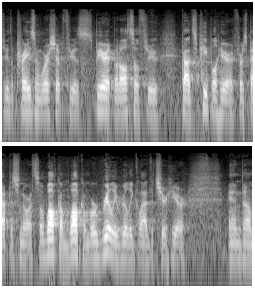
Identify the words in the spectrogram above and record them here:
through the praise and worship, through His Spirit, but also through God's people here at First Baptist North. So, welcome, welcome. We're really, really glad that you're here. And um,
